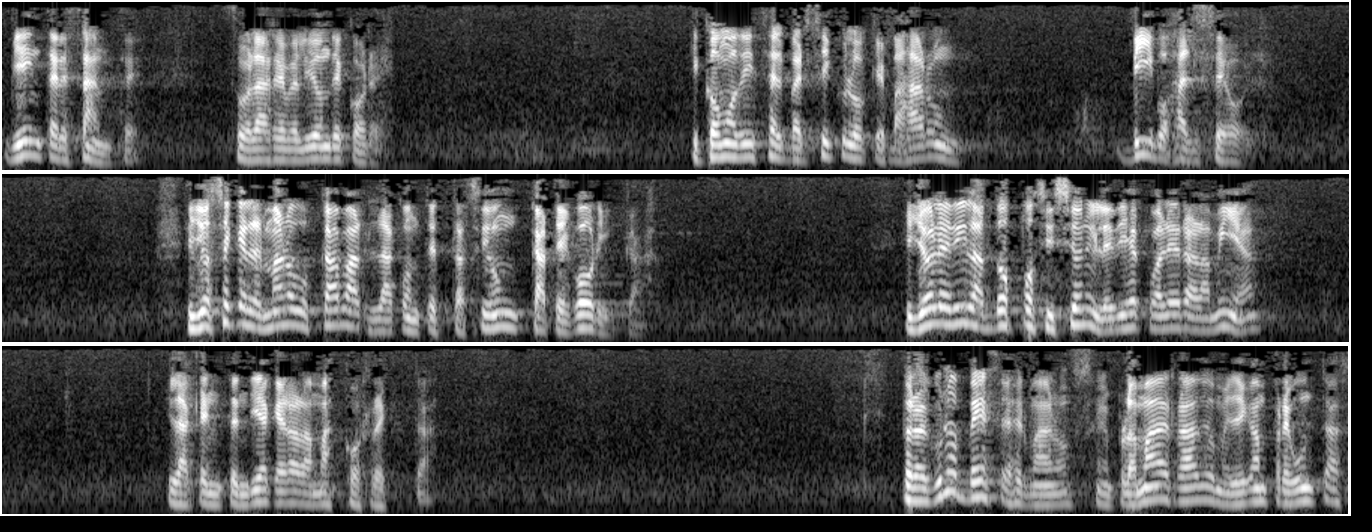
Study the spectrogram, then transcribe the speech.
bien interesante, sobre la rebelión de Coré. Y cómo dice el versículo que bajaron vivos al Seol. Y yo sé que el hermano buscaba la contestación categórica. Y yo le di las dos posiciones y le dije cuál era la mía y la que entendía que era la más correcta. Pero algunas veces, hermanos, en el programa de radio me llegan preguntas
